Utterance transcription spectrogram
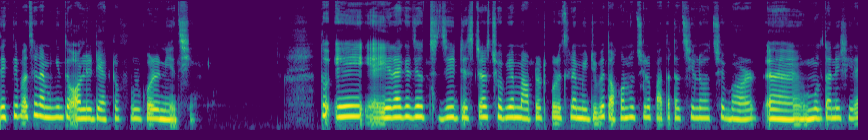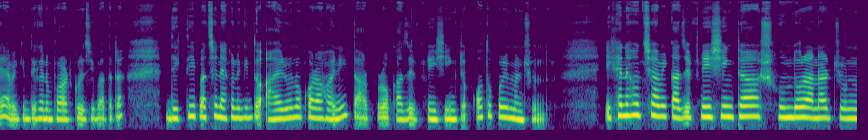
দেখতে পাচ্ছেন আমি কিন্তু অলরেডি একটা ফুল করে নিয়েছি। তো এই, এর আগে যে হচ্ছে, যে ড্রেসটার ছবি আমি আপলোড করেছিলাম ইউটিউবে, তখন হচ্ছিল পাতাটা ছিল হচ্ছে ভরাট মুলতানি শিরায় আমি কিন্তু এখানে ভরাট করেছি পাতাটা। দেখতেই পাচ্ছেন এখনও কিন্তু আয়রনও করা হয়নি। তারপরও কাজের ফিনিশিংটা কত পরিমাণ সুন্দর। এখানে হচ্ছে, আমি কাজের ফিনিশিংটা সুন্দর আনার জন্য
